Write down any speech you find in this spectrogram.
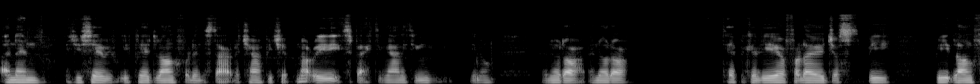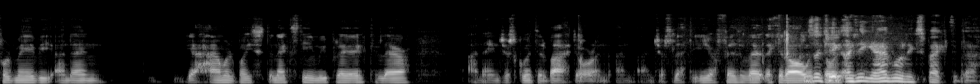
and then as you say, we, we played Longford in the start of the championship. Not really expecting anything, you know, another another typical year for Louth. Just be beat Longford maybe, and then get hammered by the next team we play, Kildare, and then just go into the back door and, and, and just let the year fizzle out like it always I does. think I think everyone expected that.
